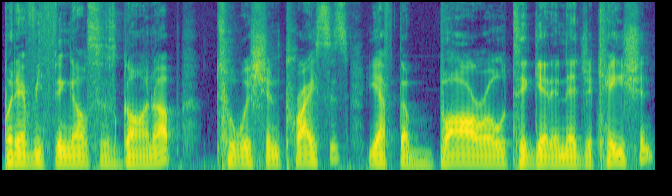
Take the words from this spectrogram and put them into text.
But everything else has gone up. Tuition prices. You have to borrow to get an education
